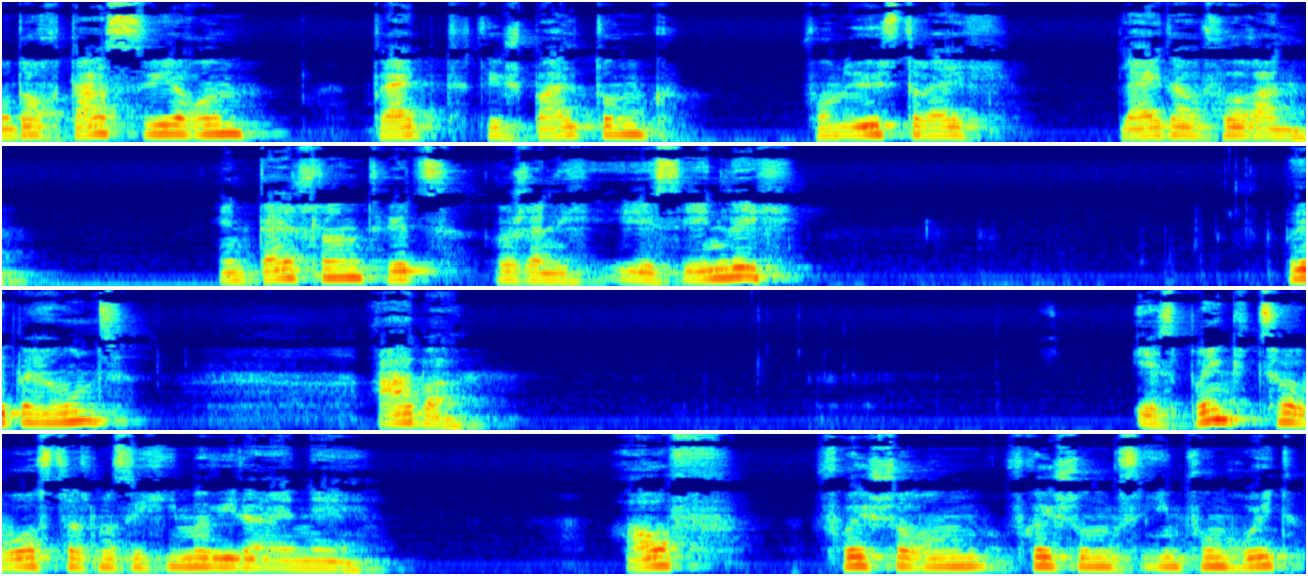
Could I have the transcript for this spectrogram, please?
Und auch das wiederum treibt die Spaltung von Österreich leider voran. In Deutschland wird es wahrscheinlich ist ähnlich wie bei uns, aber es bringt zwar was, dass man sich immer wieder eine Auffrischungsimpfung holt,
